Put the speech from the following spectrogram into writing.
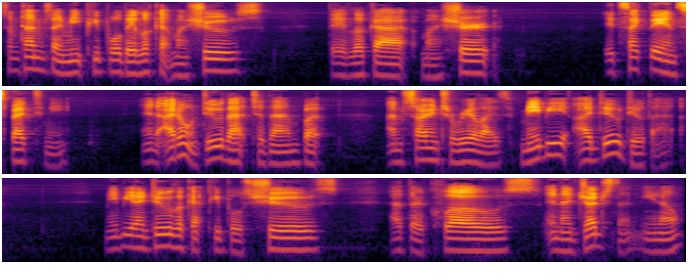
Sometimes I meet people, they look at my shoes, they look at my shirt. It's like they inspect me. And I don't do that to them, but I'm starting to realize maybe I do do that. Maybe I do look at people's shoes, at their clothes, and I judge them, you know?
